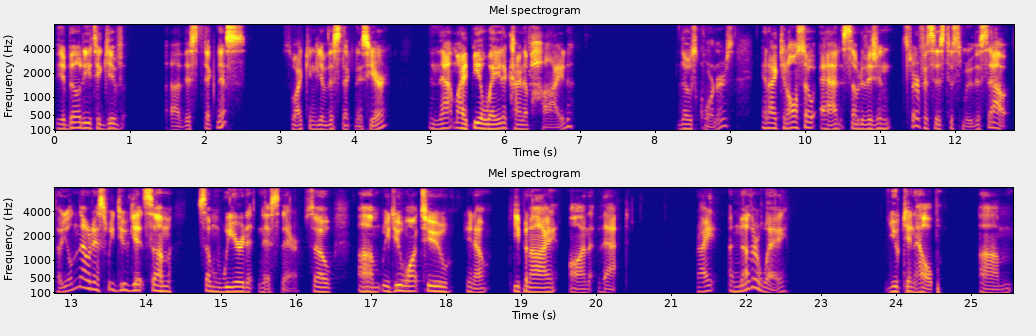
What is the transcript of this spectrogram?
the ability to give uh, this thickness. So I can give this thickness here. And that might be a way to kind of hide those corners. And I can also add subdivision surfaces to smooth this out. Though you'll notice we do get some some weirdness there. So um, we do want to, you know, keep an eye on that right? Another way you can help um,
